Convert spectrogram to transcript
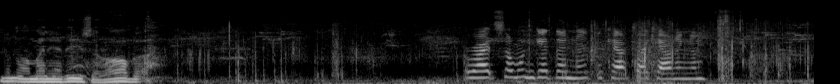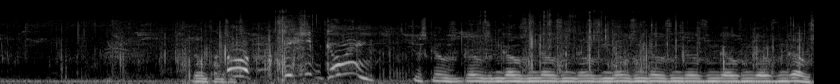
I don't know how many there are, but Alright, someone get their notebook out, try counting them. I don't fancy. Oh, they keep going. Just goes, goes and goes and goes and goes and goes and goes and goes and goes and goes and goes.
